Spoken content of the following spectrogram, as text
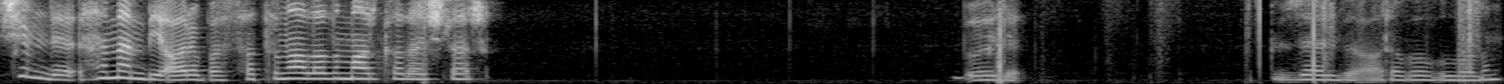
Şimdi hemen bir araba satın alalım arkadaşlar. Böyle güzel bir araba bulalım.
